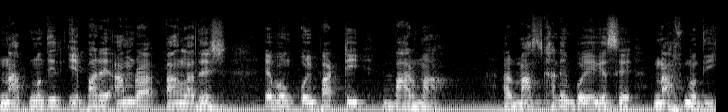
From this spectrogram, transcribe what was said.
নাপ নদীর এপারে আমরা বাংলাদেশ এবং ওই পারটি বার্মা। আর মাঝখানে বয়ে গেছে নাফ নদী।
